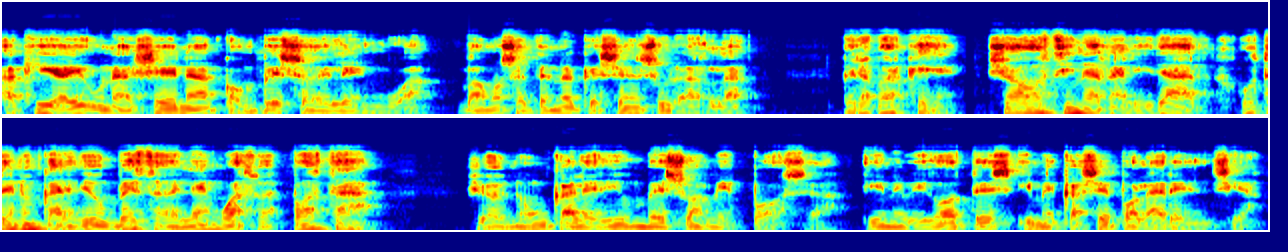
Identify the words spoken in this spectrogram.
Aquí hay una llena con beso de lengua. Vamos a tener que censurarla. ¿Pero por qué? Yo cine realidad. ¿Usted nunca le dio un beso de lengua a su esposa? Yo nunca le di un beso a mi esposa. Tiene bigotes y me casé por la herencia.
